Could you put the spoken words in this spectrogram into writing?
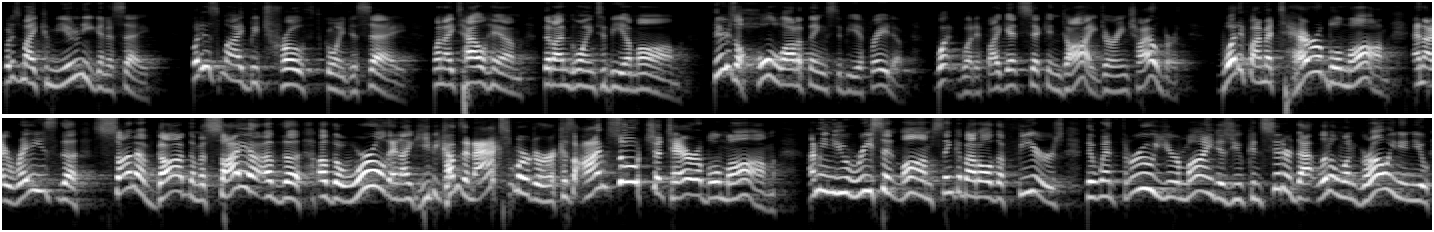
What is my community going to say? What is my betrothed going to say when I tell him that I'm going to be a mom? There's a whole lot of things to be afraid of. What, what if I get sick and die during childbirth? What if I'm a terrible mom and I raise the Son of God, the Messiah of the, of the world, and I, he becomes an axe murderer because I'm such a terrible mom? I mean, you recent moms, think about all the fears that went through your mind as you considered that little one growing in you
